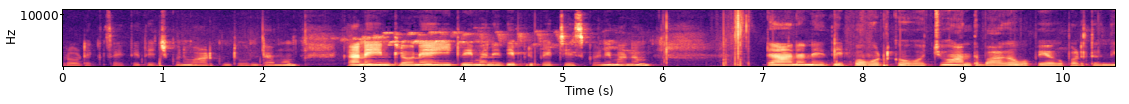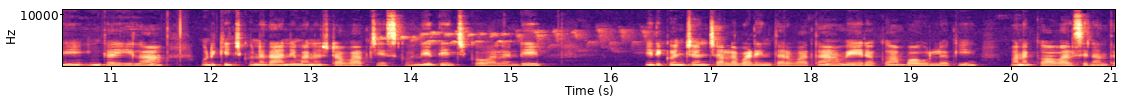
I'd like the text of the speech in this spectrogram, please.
ప్రోడక్ట్స్ అయితే తెచ్చుకొని వాడుకుంటూ ఉంటాము. కానీ ఇంట్లోనే ఈ క్రీమ్ అనేది ప్రిపేర్ చేసుకొని మనం ట్యాన్ అనేది పోగొట్టుకోవచ్చు. అంత బాగా ఉపయోగపడుతుంది. ఇంకా ఇలా ఉడికించుకున్న దాన్ని మనం స్టవ్ ఆఫ్ చేసుకొని దించుకోవాలండి. ఇది కొంచెం చల్లబడిన తర్వాత వేరొక బౌల్లోకి మనకు కావాల్సినంత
